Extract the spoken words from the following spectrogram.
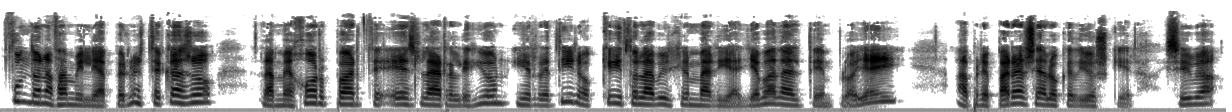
funda una familia. Pero en este caso la mejor parte es la religión y retiro. ¿Qué hizo la Virgen María? Llevada al templo y ahí a prepararse a lo que Dios quiera. Se iba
